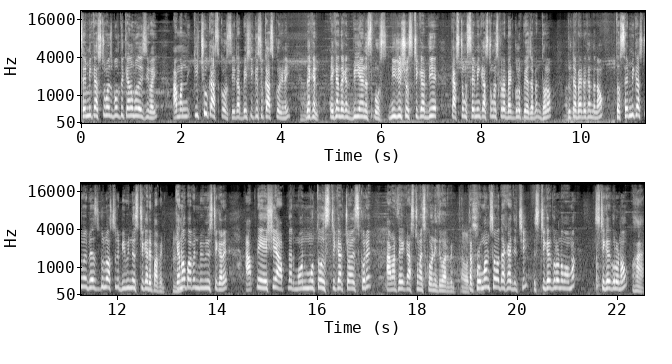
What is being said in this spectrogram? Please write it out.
সেমি কাস্টমাইজ বলতে কেন বোঝাইছি ভাই? আমার কিছু কাজ করছি এটা বেশি কিছু কাজ করি নাই। দেখেন এখানে দেখেন বি অ্যান্ড স্পোর্টস নিজস্ব স্টিকার দিয়ে কাস্টমার সেমি কাস্টমাইজ করা ব্যাটগুলো পেয়ে যাবেন। ধরো দুটা ব্যাট থেকে নাও। তো সেমি কাস্টমাইজ ব্যাটগুলো আসলে বিভিন্ন স্টিকারে পাবেন। কেন পাবেন বিভিন্ন স্টিকারে আপনি এসে আপনার মন মতো স্টিকার চয়েস করে আমার থেকে কাস্টমাইজ করে নিতে পারবেন। তার প্রমাণ সহ দেখাই দিচ্ছি। স্টিকারগুলো নাও মামা স্টিকারগুলো নাও। হ্যাঁ।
